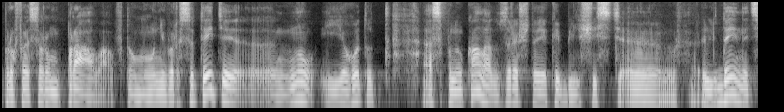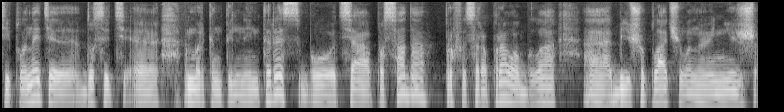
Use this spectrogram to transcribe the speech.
професором права в тому університеті. Е, Ну і його тут е, спонукала, зрештою, як і більшість людей на цій планеті, досить меркантильний інтерес, бо ця посада професора права була більш оплачуваною ніж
